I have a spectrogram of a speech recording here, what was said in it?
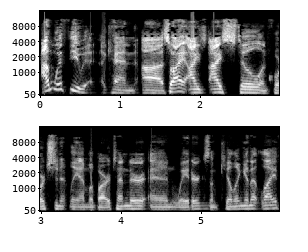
I'm with you, Ken. Uh, so I, I, I still, unfortunately, I'm a bartender and waiter because I'm killing it at life.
